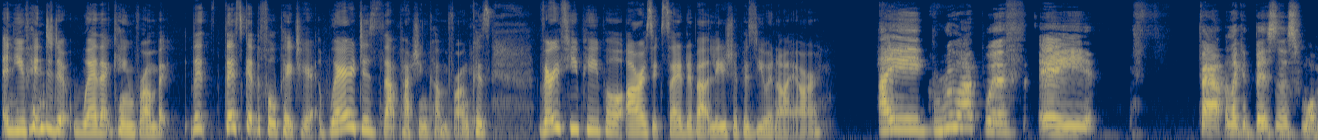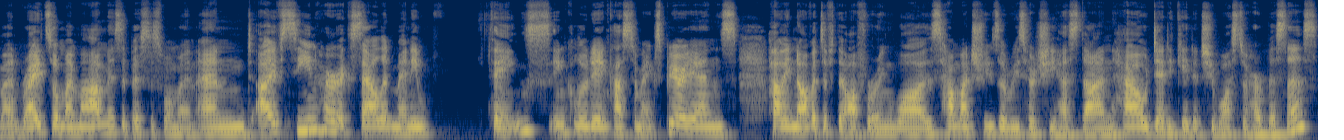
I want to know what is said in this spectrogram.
And you've hinted at where that came from, but let, us get the full picture. Where does that passion come from? Because very few people are as excited about leadership as you and I are. I grew up with a like a businesswoman, right? So my mom is a businesswoman, and I've seen her excel in many things, including customer experience, how innovative the offering was, how much user research she has done, how dedicated she was to her business.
